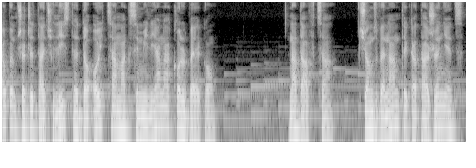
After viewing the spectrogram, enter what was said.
Chciałbym przeczytać list do ojca Maksymiliana Kolbego. Nadawca, ksiądz Wenanty Katarzyniec,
